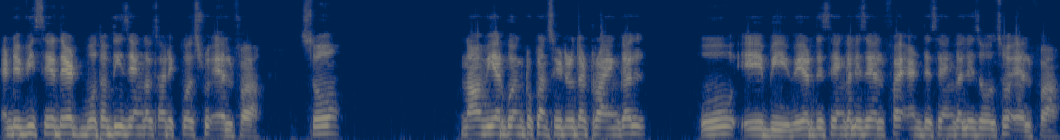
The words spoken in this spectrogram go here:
and if we say that both of these angles are equals to alpha so now we are going to consider the triangle OAB where this angle is alpha and this angle is also alpha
